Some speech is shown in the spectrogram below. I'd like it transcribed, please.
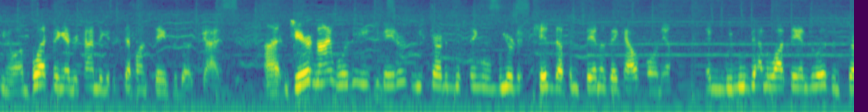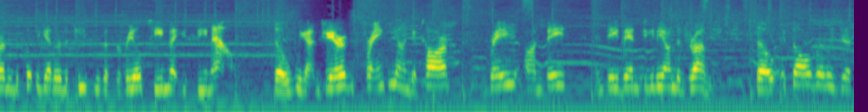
you know, a blessing every time to get to step on stage with those guys. Uh, Jarrett and I were the incubators. We started this thing when we were just kids up in San Jose, California, and we moved down to Los Angeles and started to put together the pieces of the real team that you see now. So we got Jared and Frankie on guitar, Ray on bass, and Dave Van Diggity on the drums. So it's all really just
